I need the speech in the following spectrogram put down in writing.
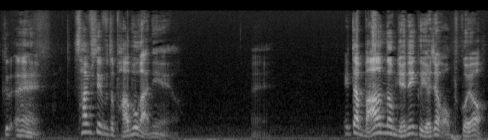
그, 네, 30대부터 바보가 아니에요. 네. 일단 마흔 넘 연예인 그 여자가 없고요.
